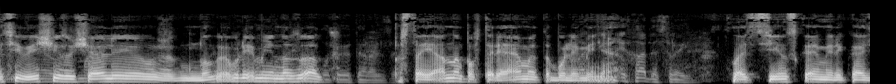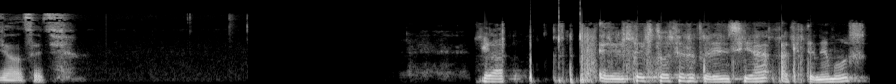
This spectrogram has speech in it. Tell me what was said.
эти вещи изучали уже много времени назад. Постоянно повторяем это более-менее. Латинская Америка 11. El texto hace referencia a que tenemos,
